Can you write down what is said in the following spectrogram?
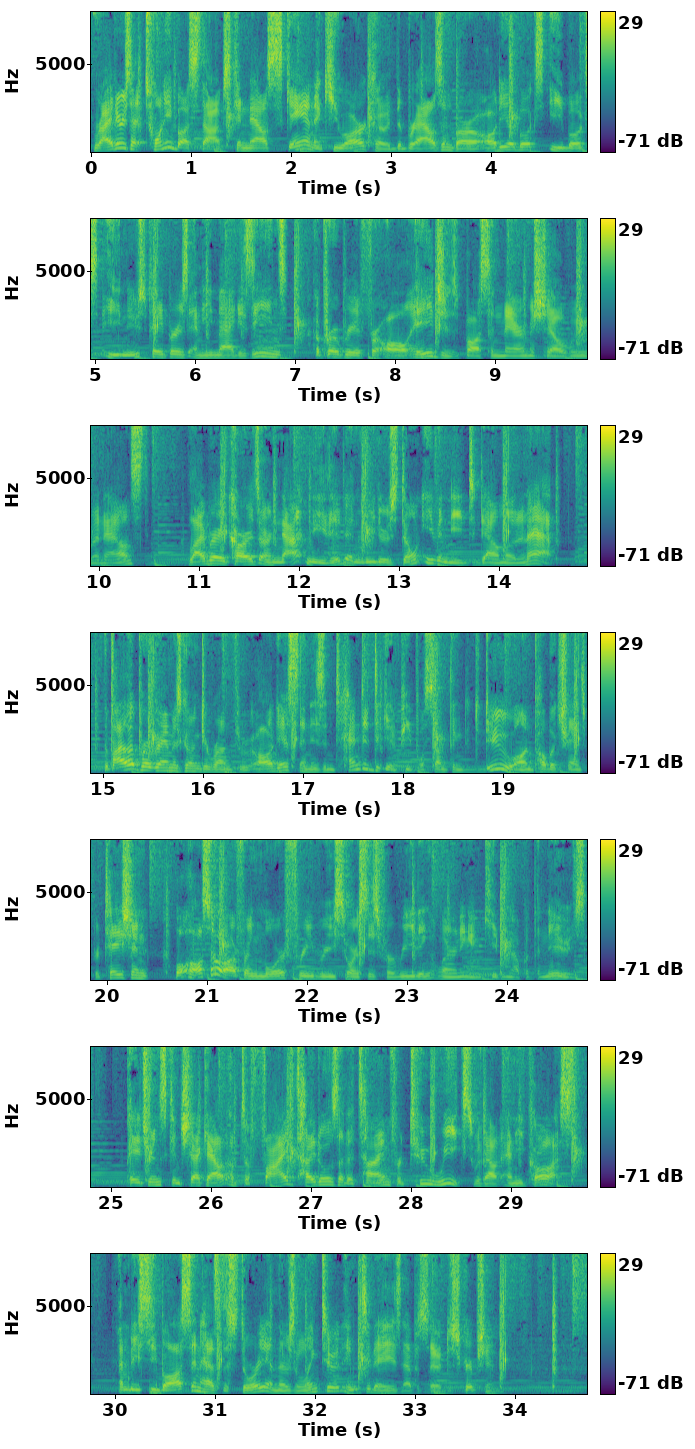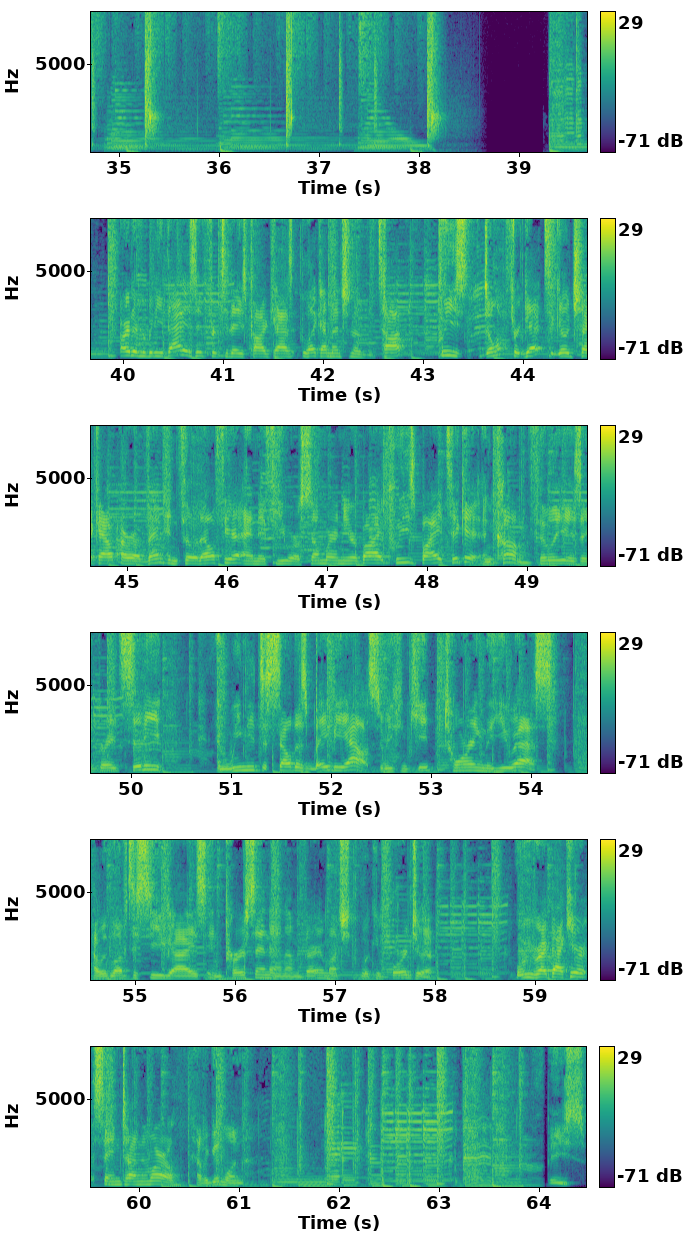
Riders at 20 bus stops can now scan a QR code to browse and borrow audiobooks, ebooks, e newspapers, and e magazines appropriate for all ages, Boston Mayor Michelle Wu announced. Library cards are not needed, and readers don't even need to download an app. The pilot program is going to run through August and is intended to give people something to do on public transportation while also offering more free resources for reading, learning, and keeping up with the news. Patrons can check out up to five titles at a time for two weeks without any cost. NBC Boston has the story, and there's a link to it in today's episode description. Right, everybody, that is it for today's podcast. Like I mentioned at the top, please don't forget to go check out our event in Philadelphia. And if you are somewhere nearby, please buy a ticket and come. Philly is a great city, and we need to sell this baby out so we can keep touring the US. I would love to see you guys in person, and I'm very much looking forward to it. We'll be right back here at the same time tomorrow. Have a good one. Peace.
